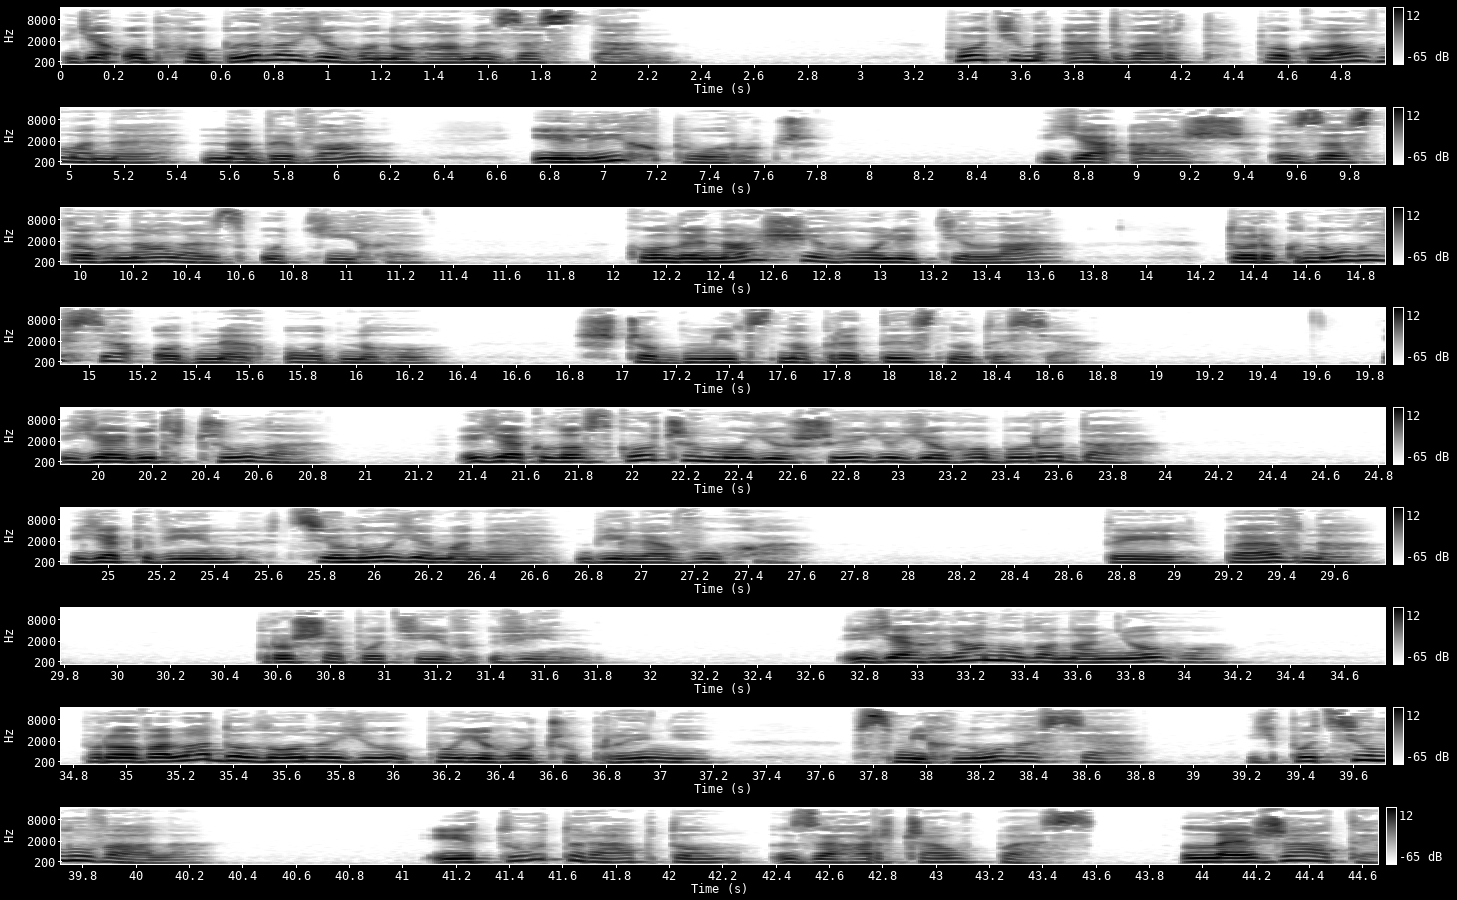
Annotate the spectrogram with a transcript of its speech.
я обхопила його ногами за стан. Потім Едвард поклав мене на диван і ліг поруч. Я аж застогнала з утіхи, коли наші голі тіла торкнулися одне одного, щоб міцно притиснутися. Я відчула, як лоскоче мою шию його борода, як він цілує мене біля вуха. Ти певна? прошепотів він. Я глянула на нього, провела долоною по його чуприні, всміхнулася і поцілувала. І тут раптом загарчав пес. Лежати,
